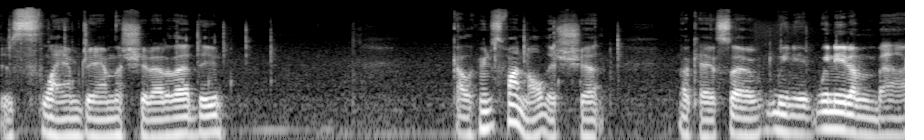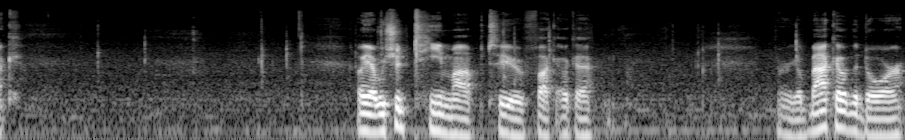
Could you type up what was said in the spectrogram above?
Just slam jam the shit out of that dude. God, let me just find all this shit. Okay, so we need we need them back. Oh yeah, we should team up too. Fuck, okay. There we go. Back out the door.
